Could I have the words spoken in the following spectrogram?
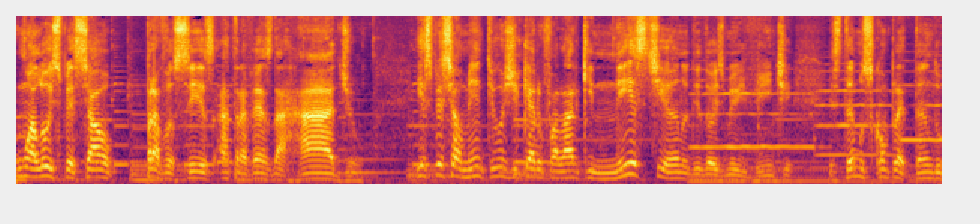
Um alô especial para vocês através da rádio e especialmente hoje quero falar que neste ano de 2020 estamos completando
